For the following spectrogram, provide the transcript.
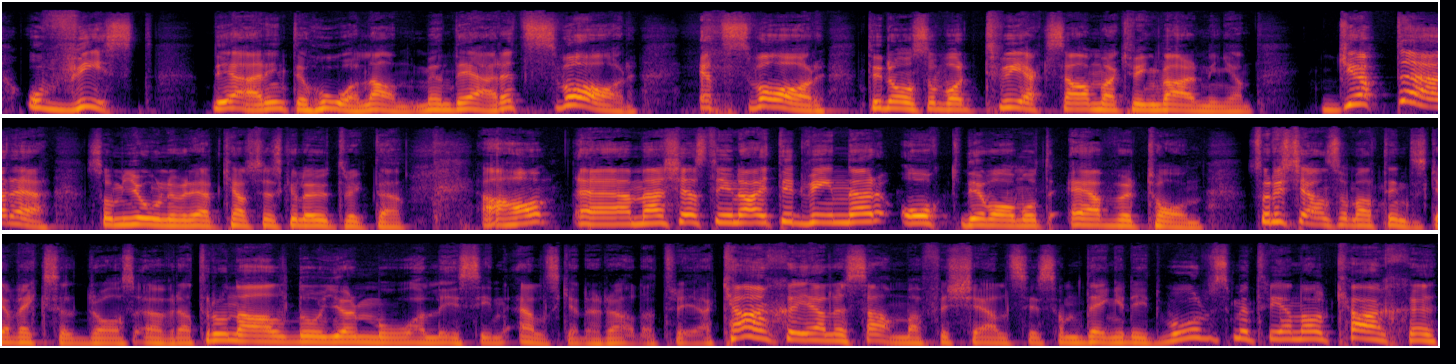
och visst, det är inte Håland, men det är ett svar. Ett svar till de som var tveksamma kring värvningen. Gött är det! Som Jonevred kanske skulle ha uttryckt det. Jaha, eh, Manchester United vinner och det var mot Everton. Så det känns som att det inte ska växeldras över att Ronaldo gör mål i sin älskade röda tröja. Kanske gäller samma för Chelsea som dänger dit Wolves med 3-0. Kanske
